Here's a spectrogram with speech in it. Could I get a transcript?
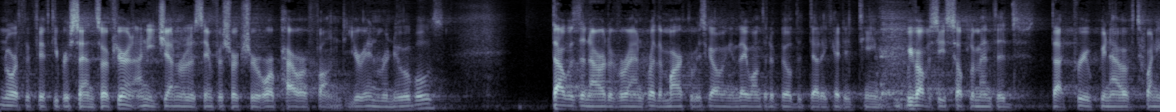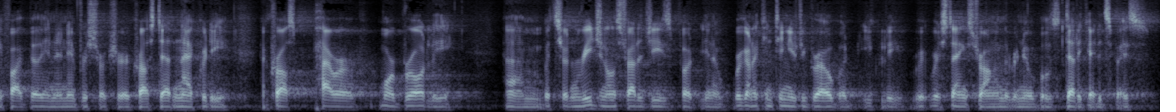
north of 50%. So if you're in any generalist infrastructure or power fund, you're in renewables. That was the narrative around where the market was going, and they wanted to build a dedicated team. We've obviously supplemented that group. We now have 25 billion in infrastructure across debt and equity, across power more broadly um, with certain regional strategies, but you know we're going to continue to grow. But equally, we're staying strong in the renewables dedicated space.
